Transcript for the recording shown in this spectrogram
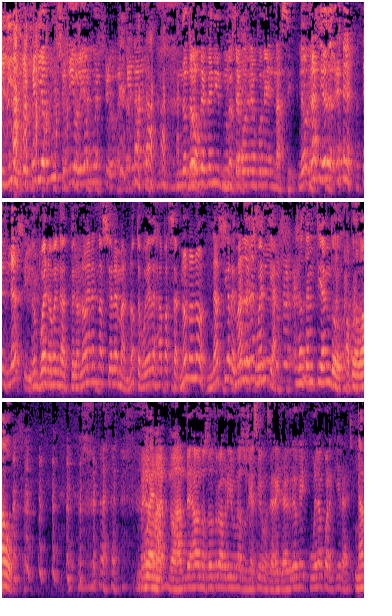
y lían. Es que lían mucho, tío, lían mucho. Es que no, no te los ves venir nunca. No se podrían poner nazi. No, nazi, nazi. Bueno, venga, pero no eres nazi alemán, no, te voy a dejar pasar. No, no, no, nazi alemán de Suecia. No te entiendo, aprobado. Bueno, Bueno. Nos, han, nos han dejado nosotros abrir una asociación. O sea, ya creo que cuela cualquiera, ¿eh? No,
